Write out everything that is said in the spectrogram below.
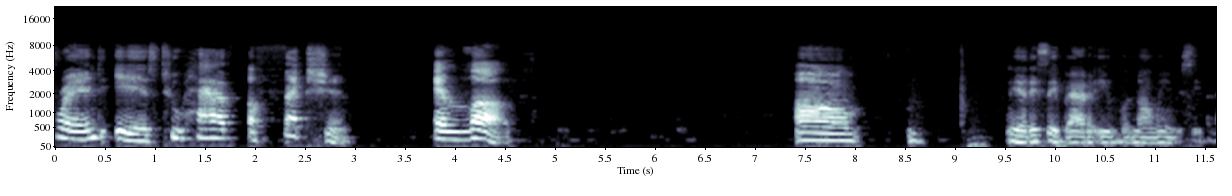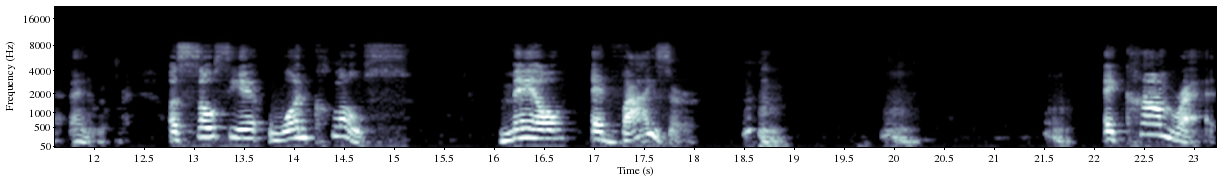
friend is to have affection and love. Um, yeah, they say bad or evil, but no, we ain't receiving that. That ain't a real friend. Associate one close male advisor. Hmm. Hmm. Hmm. A comrade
